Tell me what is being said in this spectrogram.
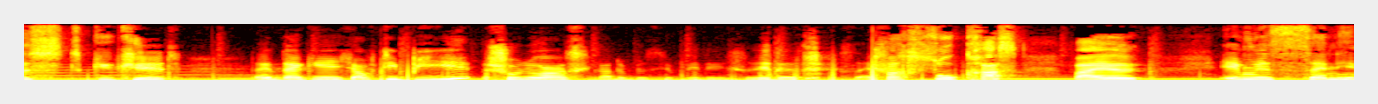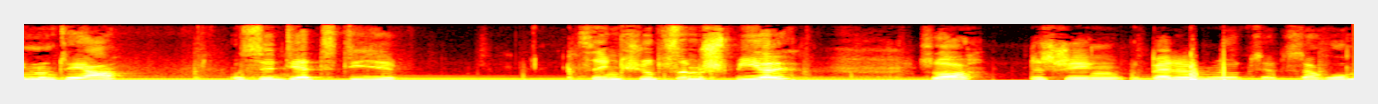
Ist gekillt. Dann, dann gehe ich auf die B. Entschuldigung, dass ich gerade ein bisschen wenig rede. Das ist einfach so krass, weil irgendwie ist es ein Hin und Her. Es sind jetzt die 10 Cubes im Spiel. So, deswegen battlen wir uns jetzt darum.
